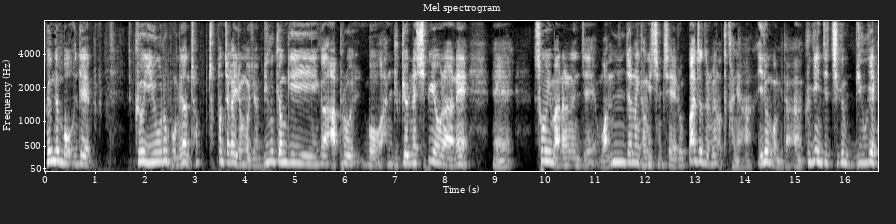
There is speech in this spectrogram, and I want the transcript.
근데 뭐 이제 그 이유로 보면 첫, 첫 번째가 이런 거죠. 미국 경기가 앞으로 뭐 한 6개월이나 12개월 안에 에, 소위 말하는 이제 완전한 경기 침체로 빠져들면 어떡하냐 이런 겁니다. 어, 그게 이제 지금 미국의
